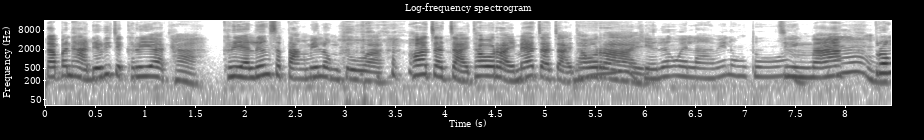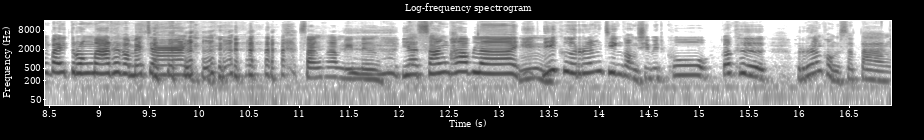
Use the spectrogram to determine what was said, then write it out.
แต่ปัญหาเดียวที่จะเครียดค่ะ เคลียร์เรื่องสตังค์ไม่ลงตัว พ่อจะจ่ายเท่าไหร่แม่จะจ่ายเท่าไหร่เคลียร์เรื่องเวลาไม่ลงตัว จริงไหมตรงไปตรงมาเธอกับแม่แจงสร้างภาพนิดนึง อย่าสร้างภาพเลย นี่คือเรื่องจริงของชีวิตคู่ ก็คือเรื่องของสตางค์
